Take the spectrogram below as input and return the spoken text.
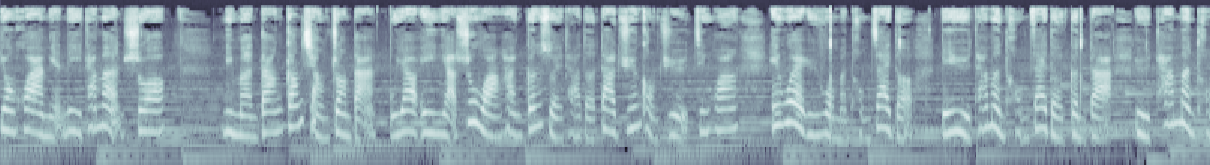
用话勉励他们说。你们当刚强壮胆，不要因亚述王和跟随他的大军恐惧惊慌，因为与我们同在的比与他们同在的更大。与他们同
